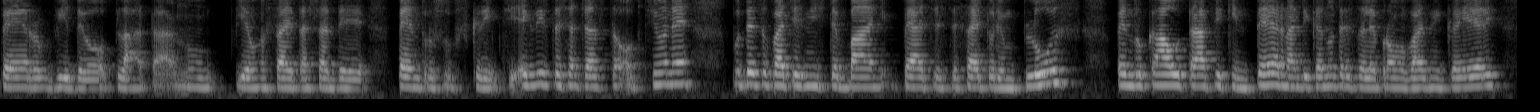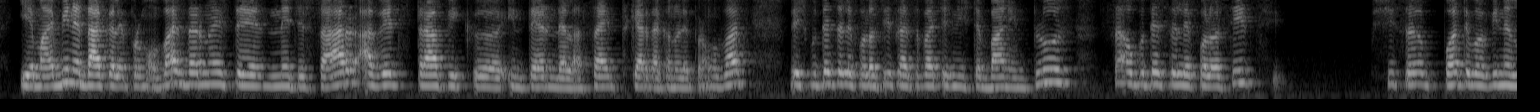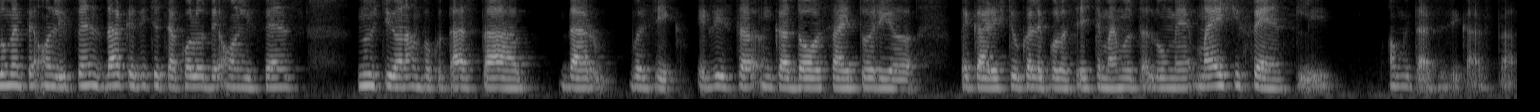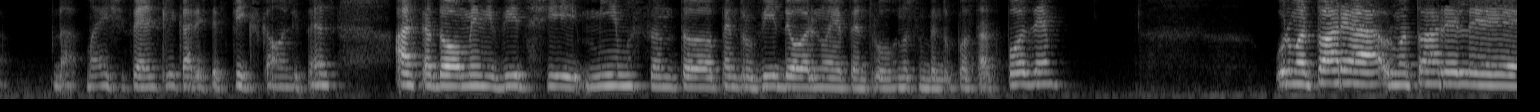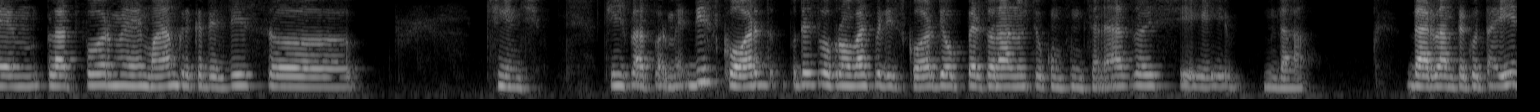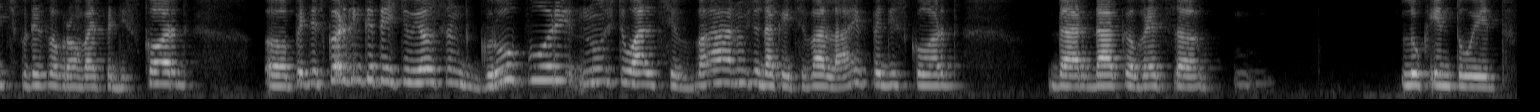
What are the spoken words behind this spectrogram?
per video plata, nu e un site așa de pentru subscripții. Există și această opțiune, puteți să faceți niște bani pe aceste site-uri în plus, pentru că au trafic intern, adică nu trebuie să le promovați nicăieri. E mai bine dacă le promovați, dar nu este necesar. Aveți trafic uh, intern de la site, chiar dacă nu le promovați. Deci puteți să le folosiți ca să faceți niște bani în plus sau puteți să le folosiți și să poate vă vine lume pe OnlyFans dacă ziceți acolo de OnlyFans. Nu știu, eu n-am făcut asta, dar vă zic, există încă două site-uri uh, pe care știu că le folosește mai multă lume. Mai e și Fansly. Am uitat să zic asta. Da, mai e și Fansly care este fix ca OnlyFans. Astea două ManyVids și meme sunt uh, pentru videouri, nu, e pentru, nu sunt pentru postat poze. Următoarea, următoarele platforme, mai am cred că de zis uh, 5. 5 platforme. Discord, puteți să vă promovați pe Discord. Eu personal nu știu cum funcționează și da. Dar l-am trecut aici. Puteți să vă promovați pe Discord. Uh, pe Discord, din câte știu eu, sunt grupuri, nu știu altceva, nu știu dacă e ceva live pe Discord, dar dacă vreți să look into it,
